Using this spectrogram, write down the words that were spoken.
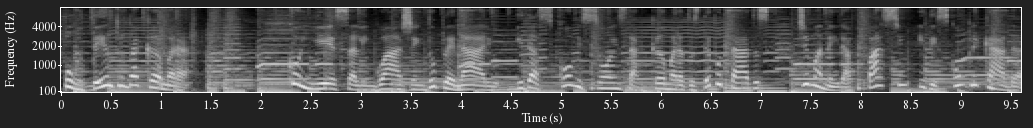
Por dentro da Câmara. Conheça a linguagem do plenário e das comissões da Câmara dos Deputados de maneira fácil e descomplicada.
